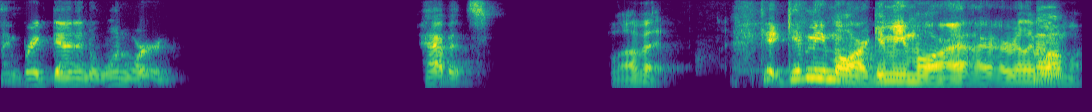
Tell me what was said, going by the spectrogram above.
I can break down into one word: habits. Love it. G- give me more. Give me more. I, I really Well, want more.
